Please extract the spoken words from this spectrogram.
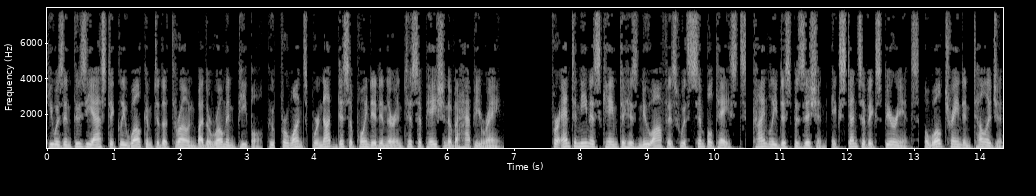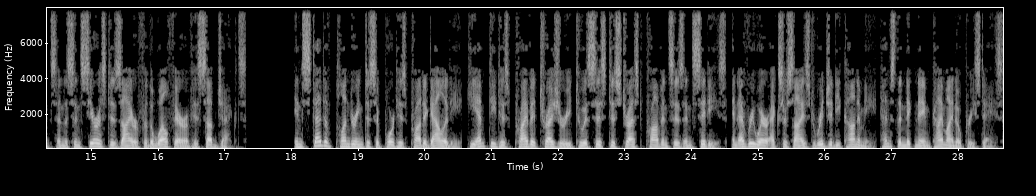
he was enthusiastically welcomed to the throne by the Roman people, who, for once, were not disappointed in their anticipation of a happy reign. For Antoninus came to his new office with simple tastes, kindly disposition, extensive experience, a well-trained intelligence and the sincerest desire for the welfare of his subjects. Instead of plundering to support his prodigality, he emptied his private treasury to assist distressed provinces and cities, and everywhere exercised rigid economy hence the nickname Kyminopristes,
